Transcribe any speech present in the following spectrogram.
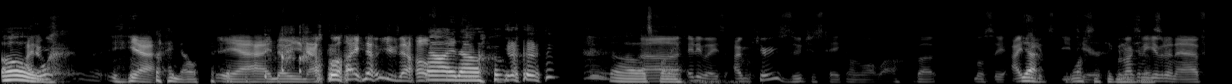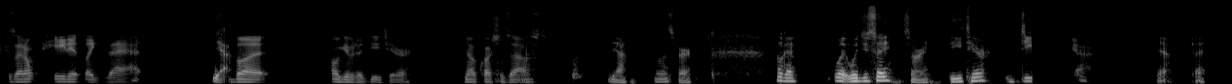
Oh, I don't yeah. I know. Yeah, I know you know. I know you know. Now I know. Oh, that's Uh, funny. Anyways, I'm curious Zuch's take on Wawa, but we'll see. I Yeah, think it's D tier. I'm not going to give it an F because I don't hate it like that. Yeah. but I'll give it a D tier. No questions asked. No, that's fair. Okay. Wait, what'd you say? Sorry. D tier? D. Yeah. Yeah. Okay.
